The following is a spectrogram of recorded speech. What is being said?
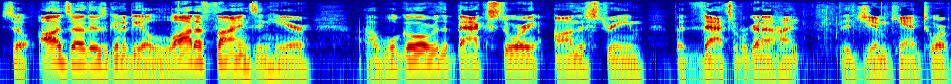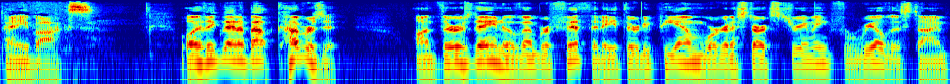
So odds are there's going to be a lot of finds in here. Uh, we'll go over the backstory on the stream, but that's what we're going to hunt, the Jim Cantor penny box. Well, I think that about covers it. On Thursday, November 5th at 8.30 p.m., we're going to start streaming for real this time,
